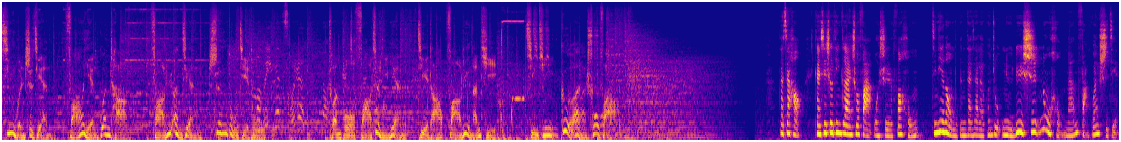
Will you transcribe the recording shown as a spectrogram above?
新闻事件，法眼观察，法律案件深度解读，传播法治理念，解答法律难题，请听个案说法。大家好，感谢收听个案说法，我是方红。今天呢，我们跟大家来关注女律师怒吼男法官事件。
